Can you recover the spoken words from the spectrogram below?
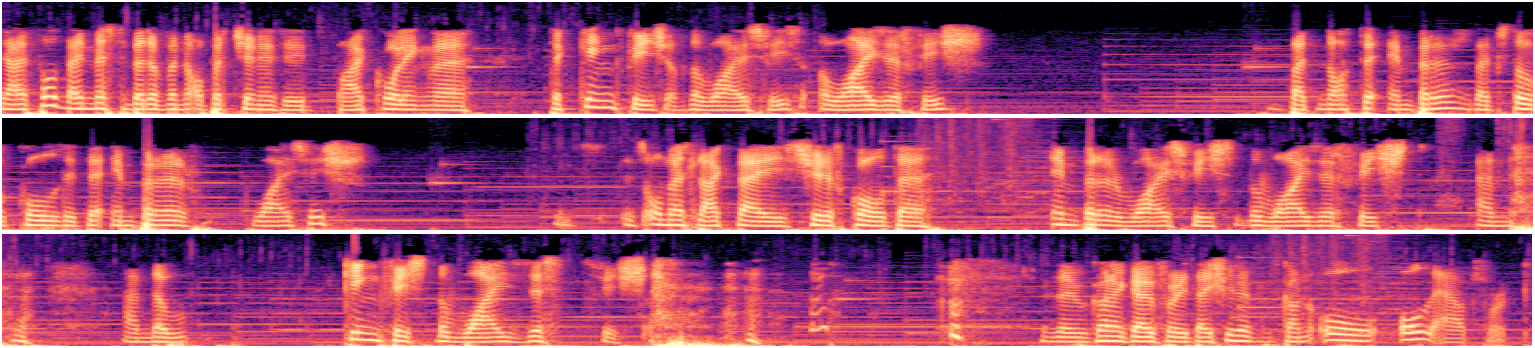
Yeah, I thought they missed a bit of an opportunity by calling the the kingfish of the wise fish a wiser fish but not the Emperor. They've still called it the Emperor Wisefish. It's, it's almost like they should have called the Emperor wise fish the wiser fish, and and the Kingfish the wisest fish. if they were gonna go for it, they should have gone all all out for it,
